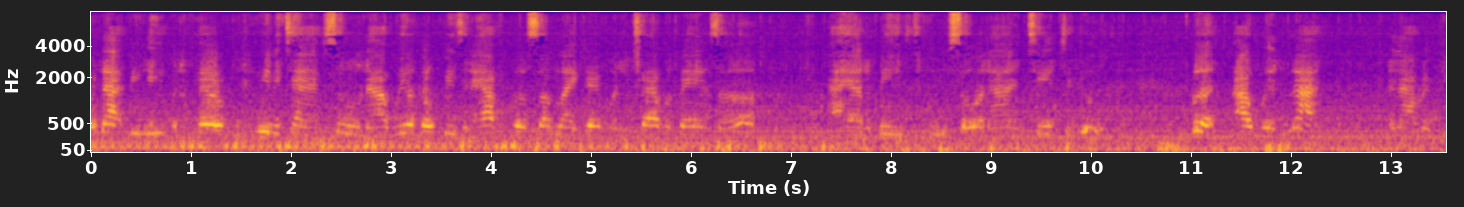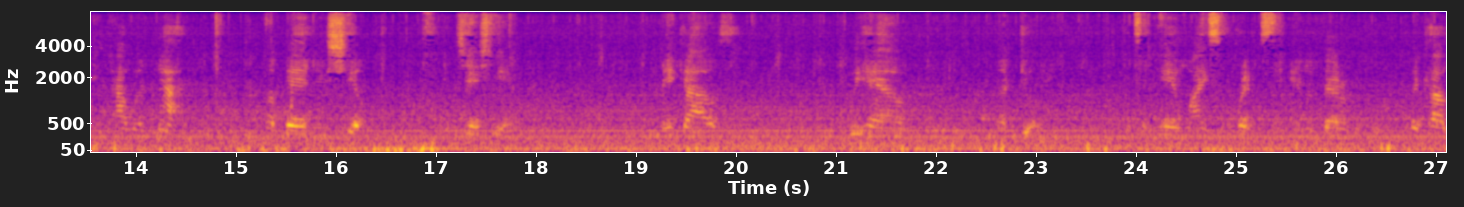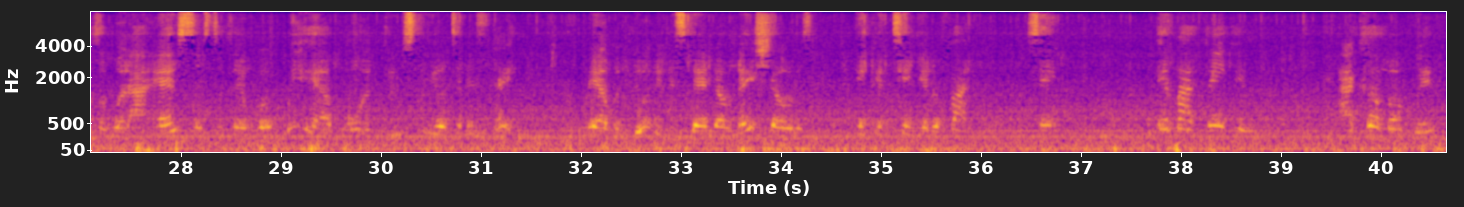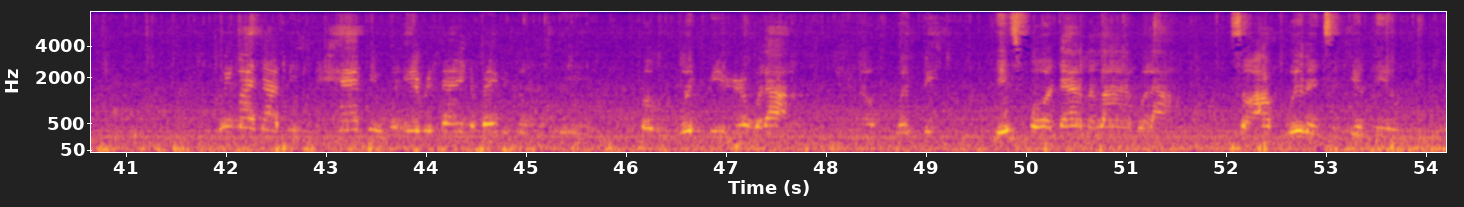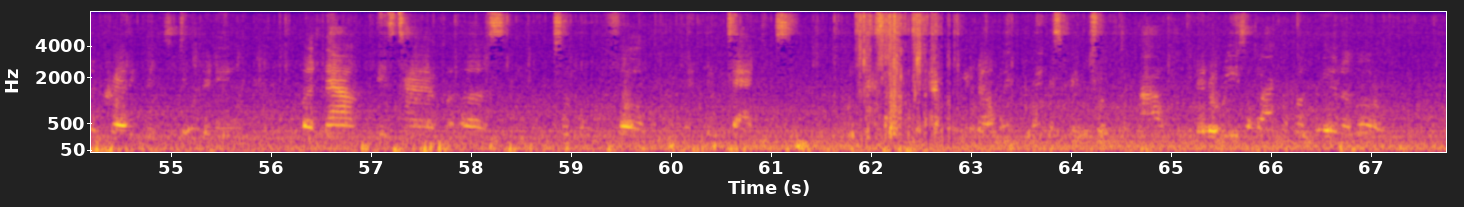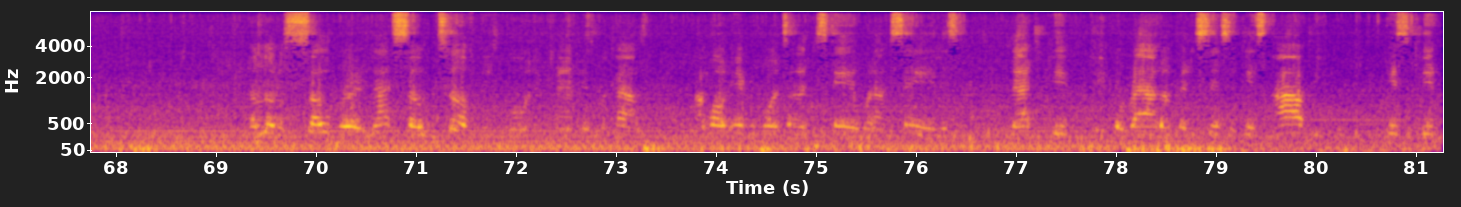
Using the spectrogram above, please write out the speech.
will not be leaving America anytime soon. Now, we'll go visit Africa or something like that when the travel bans are up. I have the means to do so and I intend to do it. But I will not, and I repeat, I will not abandon ship just yet. Because we have a duty to end white supremacy in America because of what our ancestors and what we have gone through still to this day. We have a duty to stand on their shoulders and continue to fight. See, in my thinking, I come up with, we might not be happy with everything the baby boomers did, but we wouldn't be here without them. You know, we wouldn't be this far down the line without them. So I'm willing to give them the credit that is due to them. But now it's time for us to move forward with new tactics. You know, we, we can speak truth to power. And the reason why I'm being a little a little sober and not so tough this morning, man, is I want everyone to understand what I'm saying. It's not to get people riled up in the sense against our people. It's to get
